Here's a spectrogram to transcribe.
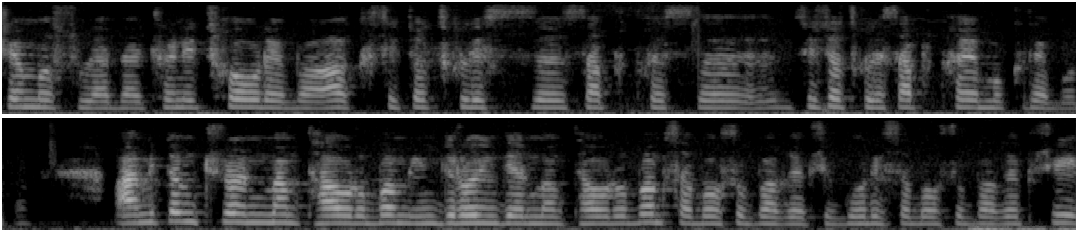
შემოსვლა და ჩვენი ცხოვრება აქ სიცოცხლის საფრთხეს სიცოცხლის საფრთხე მოკრებოდა. ამიტომ ჩვენმა მთავრობამ იმ დროინდელმა მთავრობამ საბავშვო ბაღებში, გორის საბავშვო ბაღებში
